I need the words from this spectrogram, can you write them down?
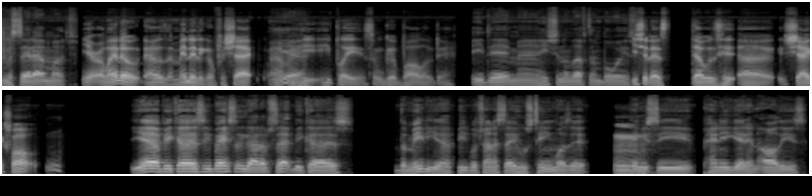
I'm gonna say that much. yeah, Orlando. That was a minute ago for Shaq. I Yeah. mean, he he played some good ball up there. He did, man. He shouldn't have left them boys. You should have. that was his, uh Shaq's fault. Yeah, because he basically got upset because the media, people trying to say whose team was it. Then you Mm. see Penny getting all these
